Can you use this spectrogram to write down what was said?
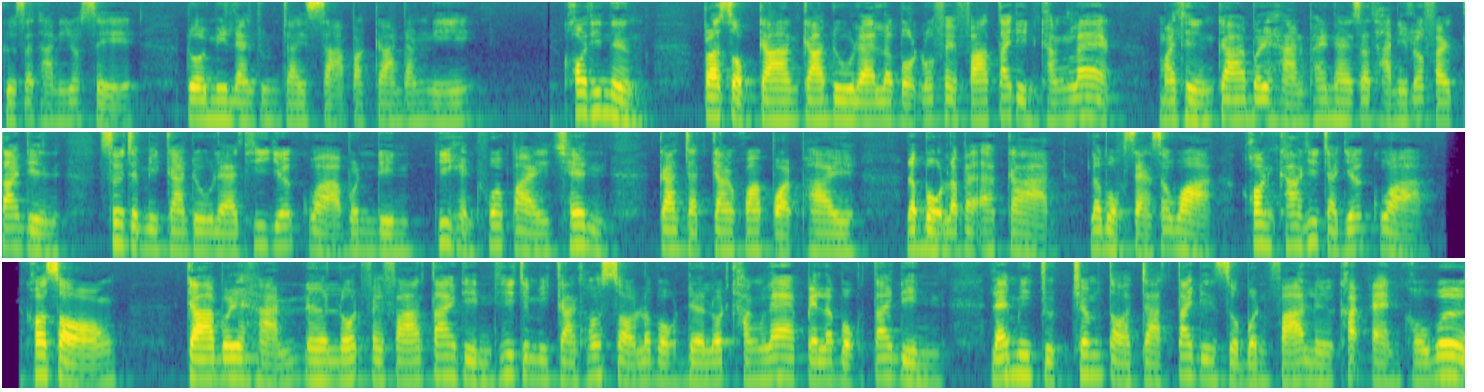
คือสถานียศเส โดยมีแรงจูงใจ3ประการดังนี้ ข้อที่ 1 ประสบการณ์การดูแลระบบรถไฟฟ้าใต้ดินครั้งแรก มายถึงการบริหารภายในสถานีรถไฟใต้ดิน ซึ่งจะมีการดูแลที่เยอะกว่าบนดินที่เห็นทั่วไป เช่น การจัดการความปลอดภัย ระบบระบายอากาศ ระบบแสงสว่างค่อนข้างที่จะเยอะกว่า ข้อ 2 การบริหารเดินรถไฟฟ้าใต้ดิน ที่จะมีการทดสอบระบบเดินรถครั้งแรกเป็นระบบใต้ดิน และมีจุดเชื่อมต่อจากใต้ดินสู่บนฟ้าหรือ cut and cover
